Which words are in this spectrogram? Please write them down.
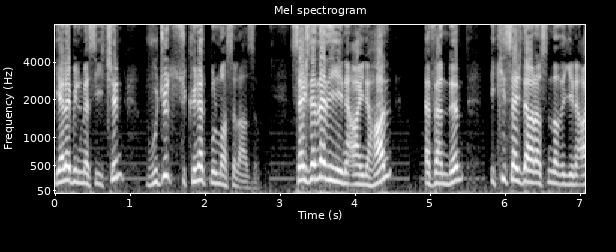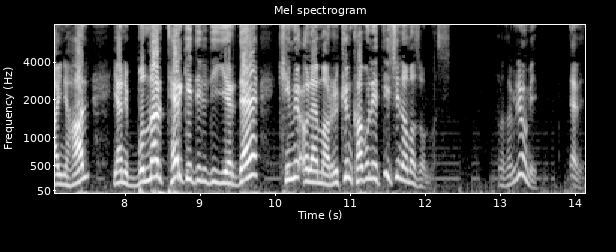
gelebilmesi için vücut sükunet bulması lazım. Secdede de yine aynı hal. Efendim iki secde arasında da yine aynı hal. Yani bunlar terk edildiği yerde kimi ulema rükün kabul ettiği için namaz olmaz. Anlatabiliyor muyum? Evet.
